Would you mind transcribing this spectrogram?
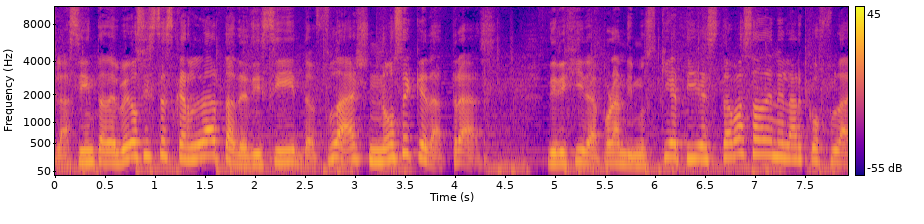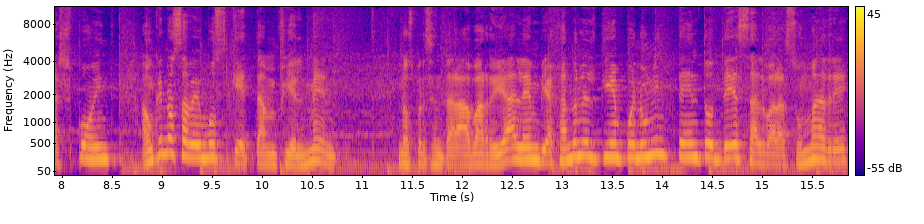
La cinta del velocista escarlata de DC, The Flash, no se queda atrás. Dirigida por Andy Muschietti, está basada en el arco Flashpoint, aunque no sabemos qué tan fielmente. Nos presentará a Barry Allen viajando en el tiempo en un intento de salvar a su madre,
